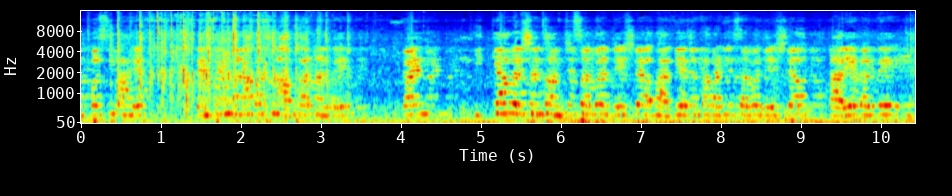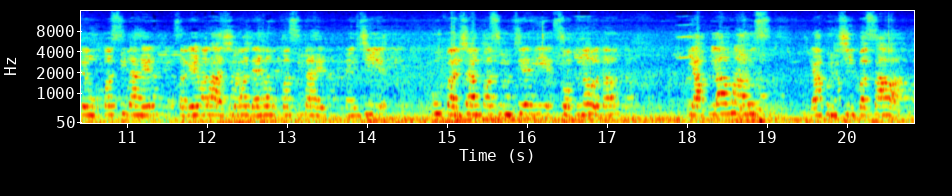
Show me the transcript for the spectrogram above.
उपस्थित आहेत. त्यांचे मी मनापासून आभार मानते. कारण इतक्या वर्षांचा आमचे सर्व ज्येष्ठ भारतीय जनता पार्टीचे सर्व ज्येष्ठ कार्यकर्ते इथे उपस्थित आहेत. सगळे मला आशीर्वाद द्यायला उपस्थित आहेत. त्यांची खूप वर्षांपासूनचे हे स्वप्न होतं की आपला माणूस या खुर्चीत बसावा.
